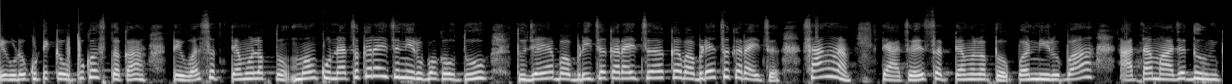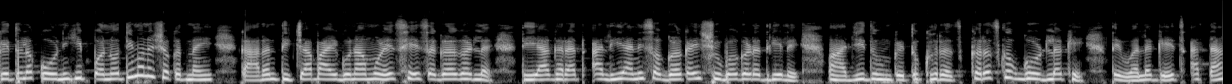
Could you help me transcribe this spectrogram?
एवढं कुठे कौतुक असतं का? तेव्हा सत्या म्हणू लागतो मग कुणाचं करायचं निरुपा कौतुक? तुझ्या या बबडीचं करायचं का बबड्याचं करायचं? सांग ना. त्याच वेळेस सत्या म्हणू लागतो पण निरुपा आता माझ्या धुमकेतूला कोणीही पनोती म्हणू शकत नाही. कारण तिच्या त्यामुळेच हे सगळं घडलंय. ती या घरात आली आणि सगळं काही शुभ घडत गेले. माझी धूमकेतू खरंच खरंच खूप गुड लक आहे. तेव्हा लगेच आता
